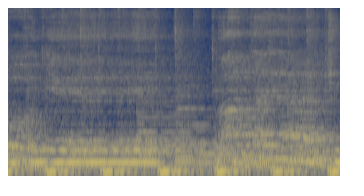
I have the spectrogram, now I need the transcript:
twabonye mama yacu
